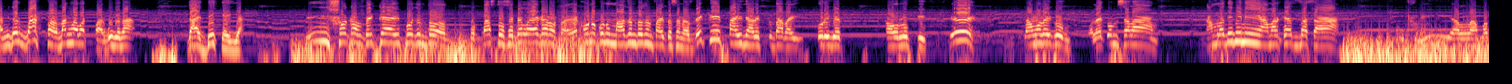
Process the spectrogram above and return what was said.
আমি বাট পার বাংলা বাট পার বুঝো না? যাই দেখে ইয়া এই সকাল থেকে এই পর্যন্ত বাঁচতেছে বেলা এগারোটা, এখনও কোনো মাজন টাজন পাইতেছে না। দেখি পাই না আর একটু দাঁড়াই, পরিবেশ। এ সালাম আলাইকুম। ওয়ালাইকুম সালাম। কামলা দিবি নি? আমার খেত বাসা আল্লাহ আমার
